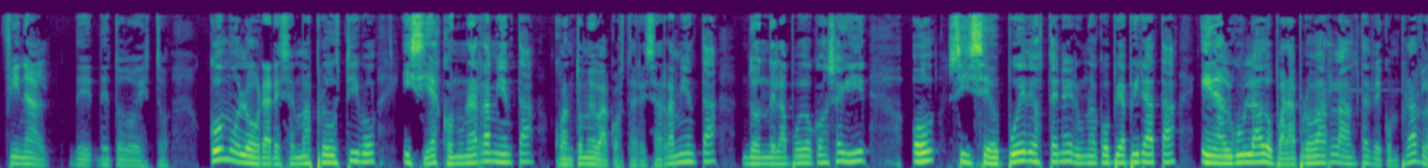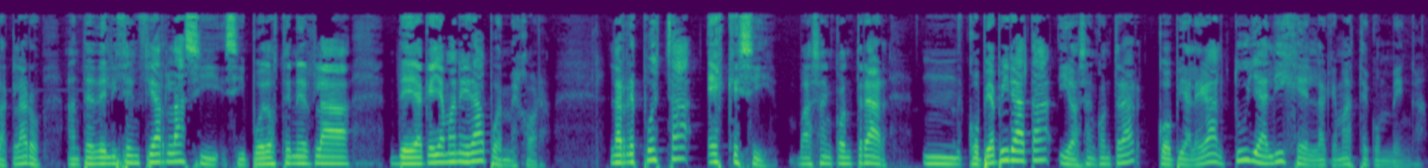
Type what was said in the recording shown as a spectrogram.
final de, de todo esto. Cómo lograr ser más productivo y si es con una herramienta, cuánto me va a costar esa herramienta, dónde la puedo conseguir o si se puede obtener una copia pirata en algún lado para probarla antes de comprarla, claro, antes de licenciarla, si, si puedo obtenerla de aquella manera, pues mejor. La respuesta es que sí, vas a encontrar mm, copia pirata y vas a encontrar copia legal. Tú ya eliges la que más te convenga.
